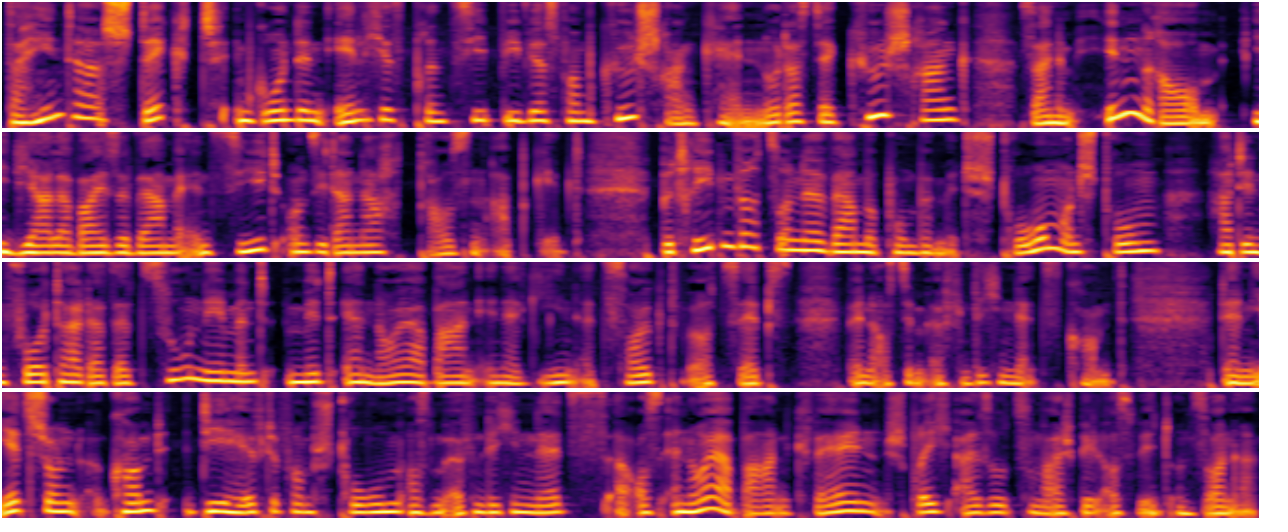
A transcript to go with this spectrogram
Dahinter steckt im Grunde ein ähnliches Prinzip, wie wir es vom Kühlschrank kennen. Nur dass der Kühlschrank seinem Innenraum idealerweise Wärme entzieht und sie danach draußen abgibt. Betrieben wird so eine Wärmepumpe mit Strom und Strom hat den Vorteil, dass er zunehmend mit erneuerbaren Energien erzeugt wird, selbst wenn er aus dem öffentlichen Netz kommt. Denn jetzt schon kommt die Hälfte vom Strom aus dem öffentlichen Netz äh, aus erneuerbaren Quellen, sprich also zum Beispiel aus Wind und Sonne.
